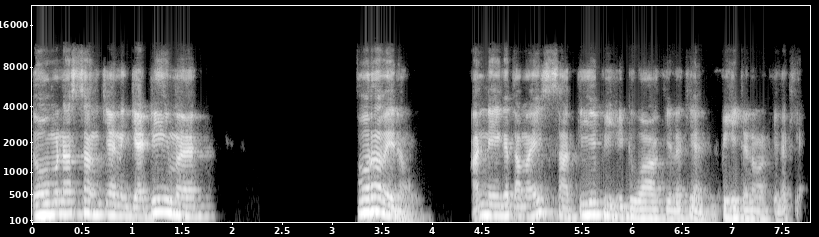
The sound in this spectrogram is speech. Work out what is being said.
දෝමනස්සං කියන්නේ ගැටීම තොර වෙනවා. අන්න ඒක තමයි සතිය පිහිටුවා කියලා කියන්නේ. පිහිටනවා කියලා කියන්නේ.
